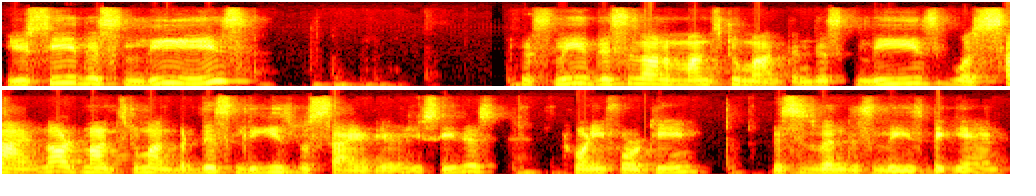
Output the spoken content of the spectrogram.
you see this lease, this lease, this is on a month to month, and this lease was signed, not month to month, but this lease was signed here. You see this? 2014. This is when this lease began.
